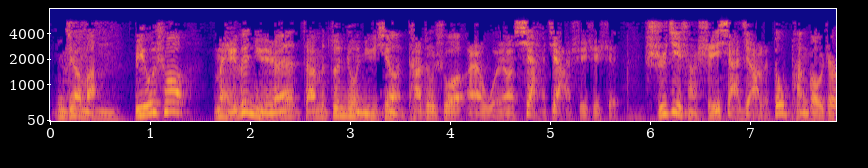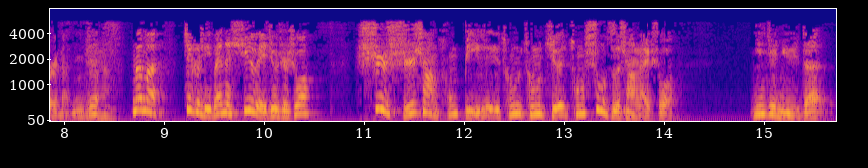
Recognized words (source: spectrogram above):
你知道吗？嗯。比如说，每个女人，咱们尊重女性，她都说，哎，我要下嫁谁谁谁。实际上谁下嫁了都攀高枝呢？你知道？那么这个里边的虚伪就是说，事实上从比例从从绝从数字上来说，您这女的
